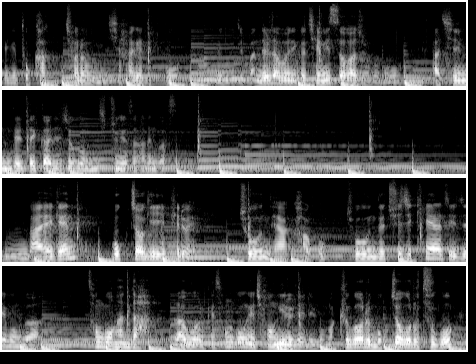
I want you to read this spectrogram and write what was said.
되게 독학처럼 시작하게 됐고 그리고 이제 만들다 보니까 재밌어가지고 뭐 아침 될 때까지 조금 집중해서 하는 것 같습니다. 음, 나에겐 목적이 필요해. 좋은 대학 가고 좋은 데 취직해야지 이제 뭔가 성공한다 라고 이렇게 성공의 정의를 내리고 막 그거를 목적으로 두고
